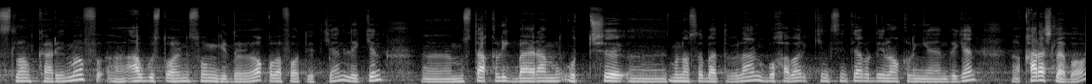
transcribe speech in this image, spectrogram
islom karimov э, avgust oyini so'ngidayoq vafot etgan lekin э, mustaqillik bayrami o'tishi munosabati bilan bu xabar ikkinchi sentyabrda e'lon qilingan degan e, qarashlar bor.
